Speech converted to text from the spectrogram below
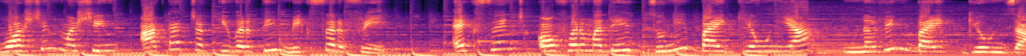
वॉशिंग मशीन आटा चक्कीवरती मिक्सर फ्री एक्सचेंज ऑफरमध्ये जुनी बाईक घेऊन या नवीन बाईक घेऊन जा.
